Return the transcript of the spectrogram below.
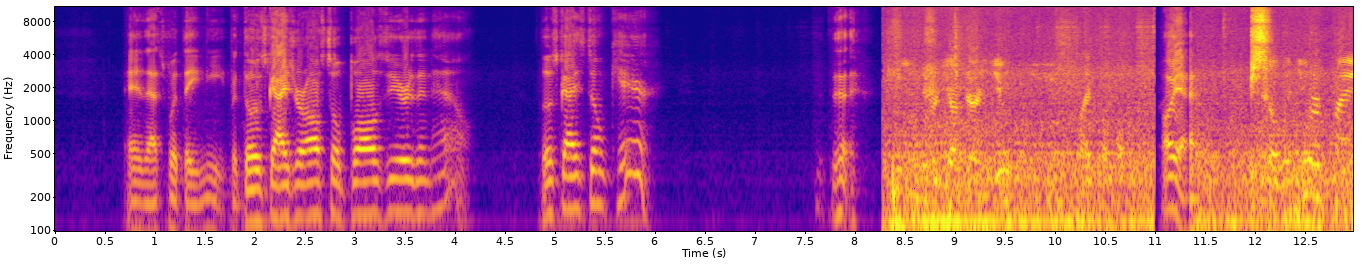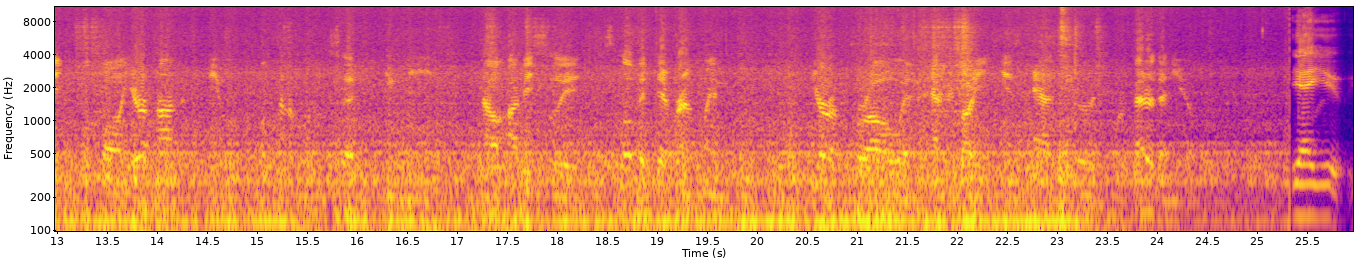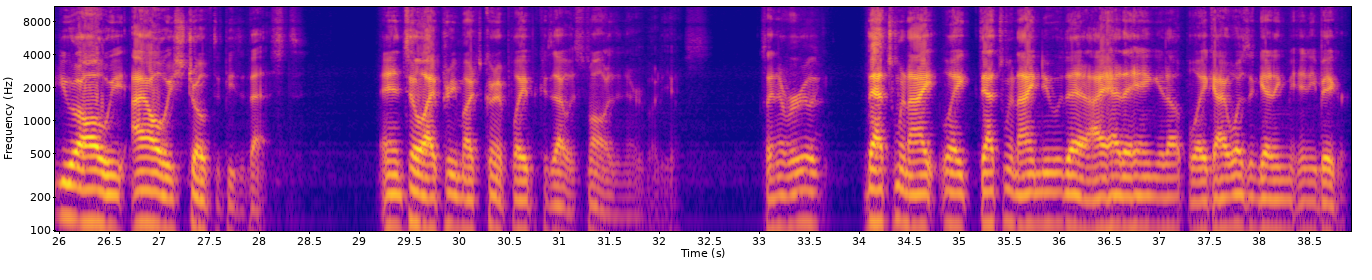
And that's what they need. But those guys are also ballsier than hell. Those guys don't care. For younger, you used to play football. oh, yeah. So when you were playing football, you're on the field. What kind of mindset do you need? Now, obviously, it's a little bit different when you're a pro and everybody is as good or better than you. Yeah, you you always I always strove to be the best, until I pretty much couldn't play because I was smaller than everybody else. So I never really. That's when I like. That's when I knew that I had to hang it up. Like I wasn't getting any bigger.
